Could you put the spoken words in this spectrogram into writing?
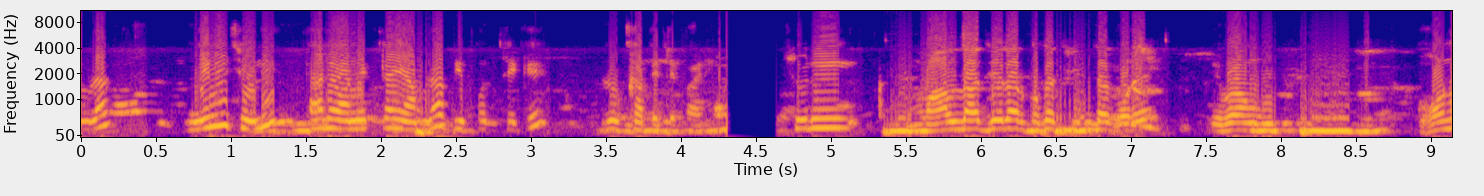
আমরা মেনে চলি, তাহলে অনেকটাই আমরা বিপদ থেকে রক্ষা পেতে পারি। মালদা জেলার কথা চিন্তা করে এবং ঘন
